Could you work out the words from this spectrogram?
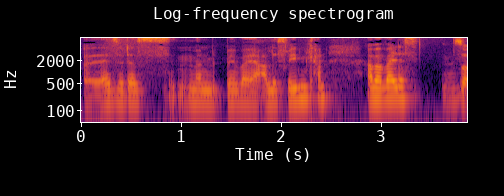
also dass man mit mir ja alles reden kann. Aber weil das so,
